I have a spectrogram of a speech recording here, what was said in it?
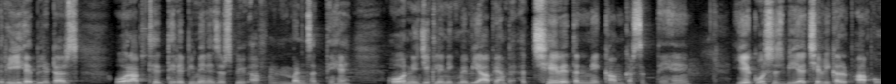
rehabilitators और आप थे, थेरेपी मैनेजर्स भी आप बन सकते हैं। और निजी क्लिनिक में भी आप यहाँ पे अच्छे वेतन में काम कर सकते हैं। ये कोर्सेज भी अच्छे विकल्प आपको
